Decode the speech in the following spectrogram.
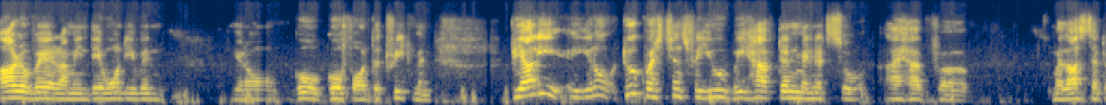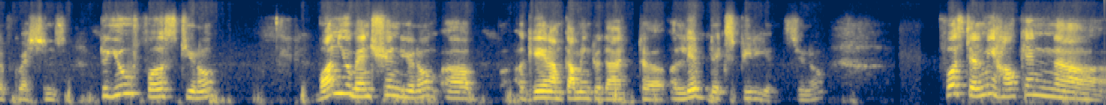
are aware, I mean, they won't even, you know, go go for the treatment. Piyali, you know, two questions for you. We have ten minutes, so I have uh, my last set of questions to you first. You know, one you mentioned, you know. Uh, again i'm coming to that uh, a lived experience you know. First tell me how can uh,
